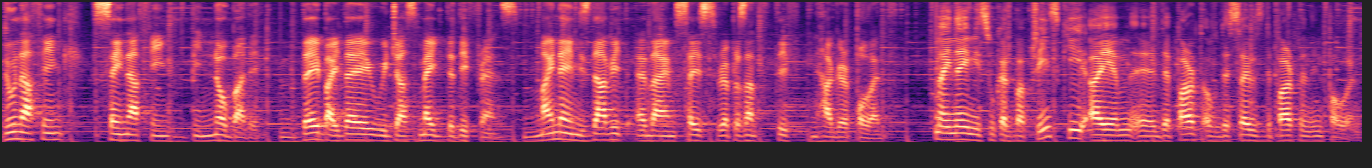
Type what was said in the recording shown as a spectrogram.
Do nothing, say nothing, be nobody. Day by day we just make the difference. My name is David and I am sales representative in Hager, Poland. My name is Łukasz Babczyński. I am uh, the part of the sales department in Poland.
